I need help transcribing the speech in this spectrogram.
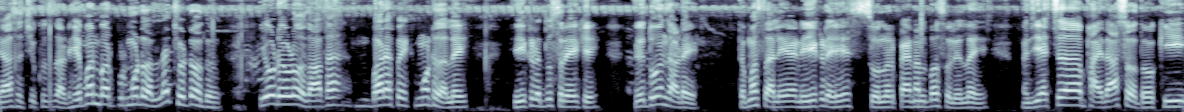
हे असं चिकूचं झाड. हे पण भरपूर मोठं झालं लय छोटं होतं. एवढं एवढं होतं. आता बऱ्यापैकी मोठं झालं आहे इकडे दुसरं एक आहे. हे दोन झाडं आहे. तर मस्त आले. आणि इकडे हे सोलर पॅनल बसवलेलं आहे. म्हणजे याचा फायदा असा होतो की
